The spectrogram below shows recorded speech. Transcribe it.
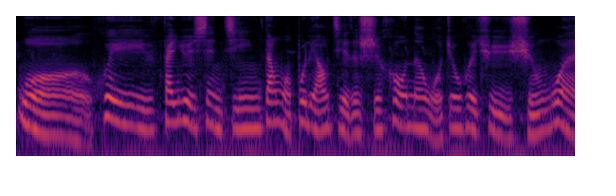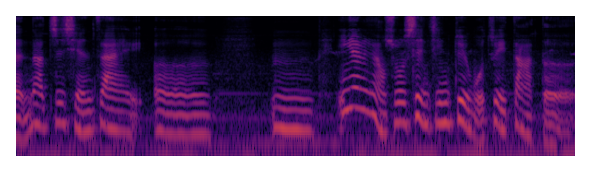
我会翻阅圣经。当我不了解的时候呢，我就会去询问。那之前在呃，嗯，应该是讲说，圣经对我最大的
